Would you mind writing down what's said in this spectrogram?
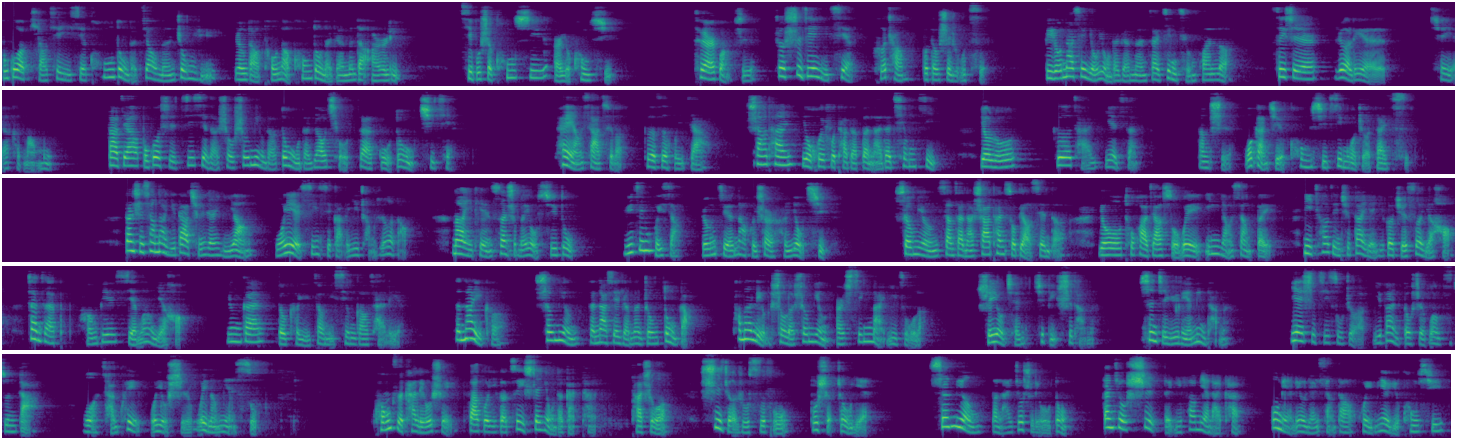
不过剽窃一些空洞的教门中语，扔到头脑空洞的人们的耳里。岂不是空虚而又空虚？推而广之，这世间一切何尝不都是如此？比如那些游泳的人们在尽情欢乐，虽是热烈，却也很盲目。大家不过是机械的受生命的动物的要求在鼓动驱遣。太阳下去了，各自回家，沙滩又恢复它的本来的清寂。有如歌残燕散，当时我感觉空虚寂寞者在此。但是像那一大群人一样，我也欣喜赶了一场热闹。那一天算是没有虚度。于今回想，仍觉那回事儿很有趣。生命像在那沙滩所表现的，由图画家所谓阴阳相背，你跳进去扮演一个角色也好，站在。旁边闲望也好，应该都可以叫你兴高采烈。在那一刻，生命在那些人们中动荡，他们领受了生命而心满意足了。谁有权去鄙视他们，甚至于怜悯他们？厌世嫉俗者一半都是妄自尊大。我惭愧，我有时未能免俗。孔子看流水，发过一个最深勇的感叹。他说：“逝者如斯夫，不舍昼夜。”生命本来就是流动，但就逝的一方面来看，不免令人想到毁灭与空虚。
